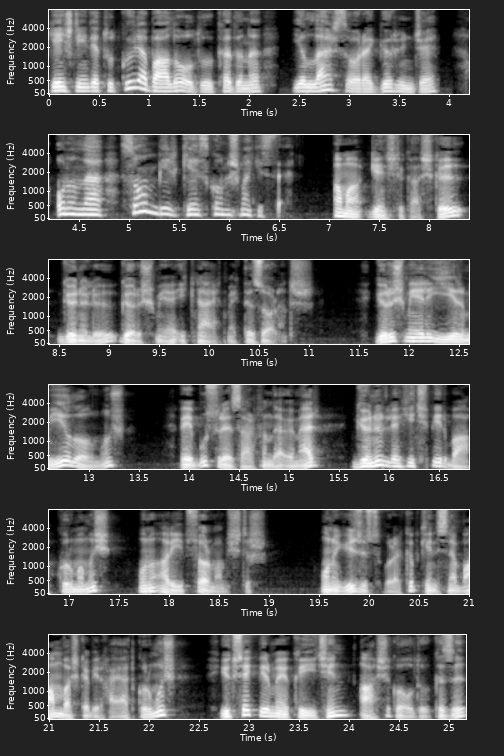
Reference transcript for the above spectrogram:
Gençliğinde tutkuyla bağlı olduğu kadını yıllar sonra görünce onunla son bir kez konuşmak ister. Ama gençlik aşkı gönülü görüşmeye ikna etmekte zorlanır. Görüşmeyeli 20 yıl olmuş ve bu süre zarfında Ömer gönülle hiçbir bağ kurmamış, onu arayıp sormamıştır. Onu yüzüstü bırakıp kendisine bambaşka bir hayat kurmuş, yüksek bir mevki için aşık olduğu kızı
